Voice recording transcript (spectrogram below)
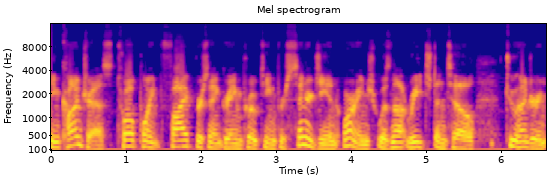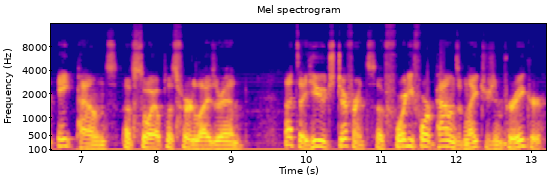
In contrast, 12.5% grain protein for Synergy in orange was not reached until 208 pounds of soil plus fertilizer N. That's a huge difference of 44 pounds of nitrogen per acre.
